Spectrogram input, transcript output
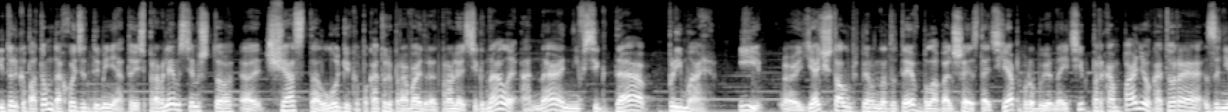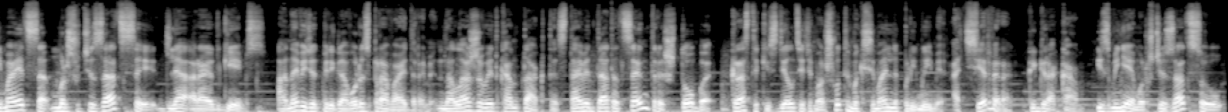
и только потом доходят до меня. То есть проблема с тем, что э, часто логика, по которой провайдеры отправляют сигналы, она не всегда прямая. И э, я читал, например, на DTF была большая статья, попробую ее найти, про компанию, которая занимается маршрутизацией для Riot Games. Она ведет переговоры с провайдерами, налаживает контакты, ставит дата-центры, чтобы как раз-таки сделать эти маршруты максимально прямыми от сервера к игрокам, изменяя маршрутизацию,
